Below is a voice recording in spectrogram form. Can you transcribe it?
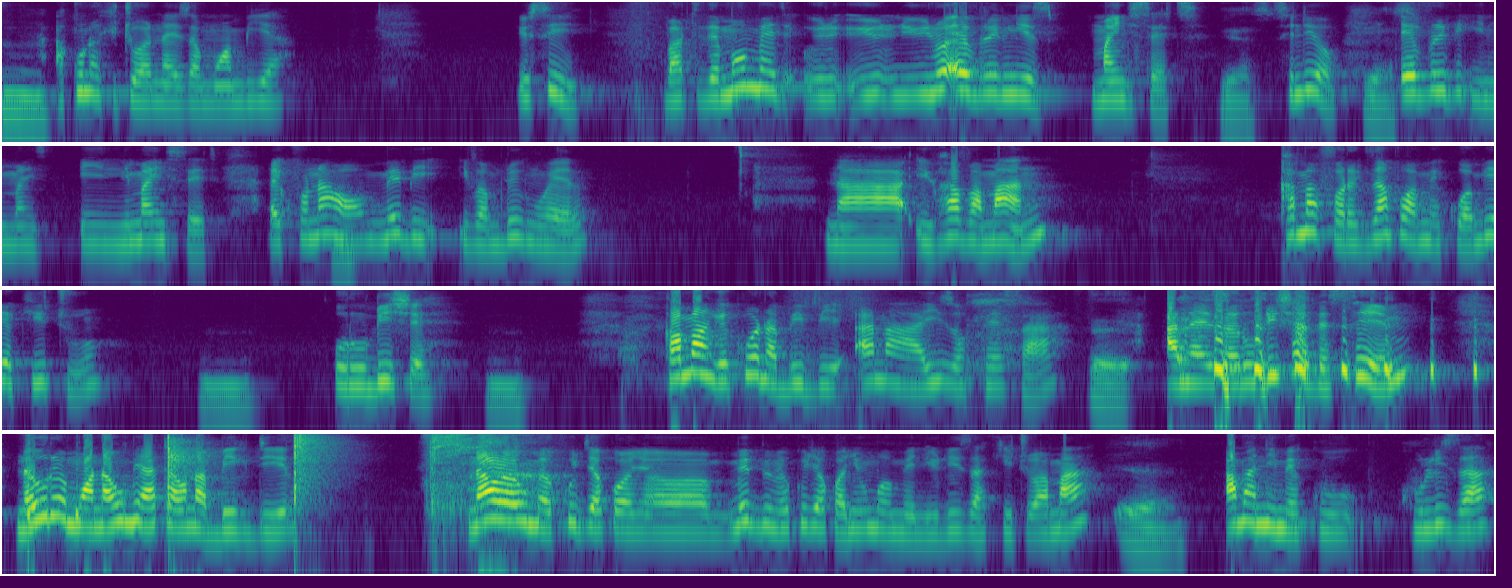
Mm. hakuna kitu anaweza mwambia you see but the moment you, you, know everything is mindset yes si ndio Yes. everything in, in mindset like for now mm. maybe if i'm doing well na you have a man kama for example amekuambia kitu mm. urudishe Mm. Kama angekuwa na bibi ana hizo pesa Eh. anaweza rudisha the same na ule mwanaume hataona big deal. Na wewe umekuja kwa uh, maybe umekuja kwa nyumba umeniuliza kitu ama yeah. ama nimekuuliza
